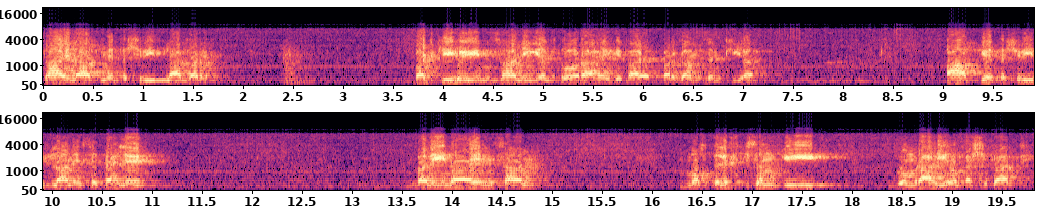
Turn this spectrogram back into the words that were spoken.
کائنات میں تشریف لا کر بٹکی ہوئی انسانیت کو راہ ہدایت پر گامزن کیا۔ آپ کے تشریف لانے سے پہلے بنی نوع انسان مختلف قسم کی گمراہیوں کا شکار تھی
